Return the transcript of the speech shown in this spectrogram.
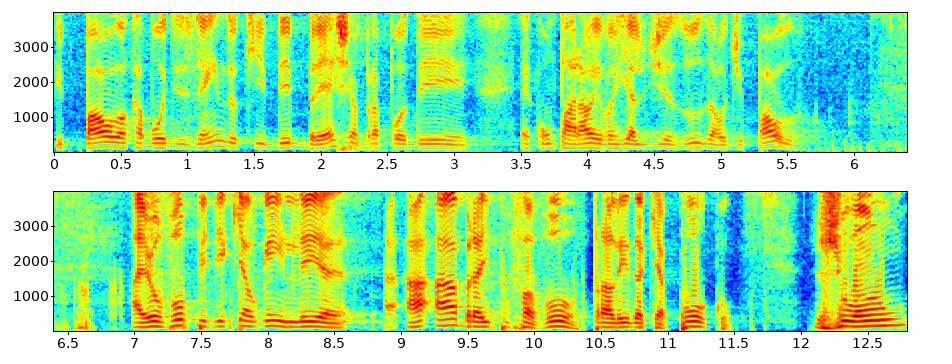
e Paulo acabou dizendo que dê brecha para poder é, comparar o Evangelho de Jesus ao de Paulo? Aí eu vou pedir que alguém leia, abra aí por favor, para ler daqui a pouco, João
